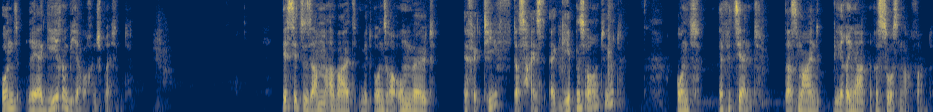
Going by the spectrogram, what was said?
und reagieren wir auch entsprechend. Ist die Zusammenarbeit mit unserer Umwelt effektiv, das heißt ergebnisorientiert und effizient, das meint geringer Ressourcenaufwand.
